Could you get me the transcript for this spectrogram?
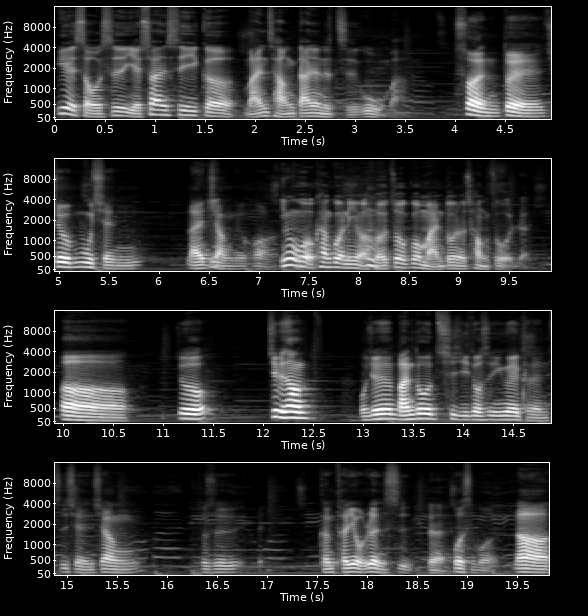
乐手是也算是一个蛮常担任的职务嘛，算对。就目前来讲的话，因为我有看过你有合作过蛮多的创作人，嗯，呃，就基本上我觉得蛮多契机都是因为可能之前像就是可能朋友认识，对，或什么，那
